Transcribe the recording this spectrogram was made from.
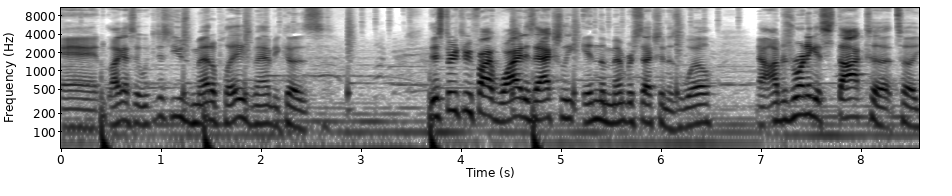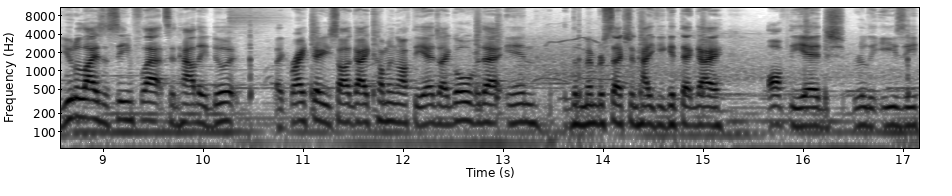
And like I said, we can just use meta plays, man, because this 335 wide is actually in the member section as well. Now I'm just running it stock to, to utilize the seam flats and how they do it. Like right there, you saw a guy coming off the edge. I go over that in the member section, how you can get that guy off the edge really easy.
